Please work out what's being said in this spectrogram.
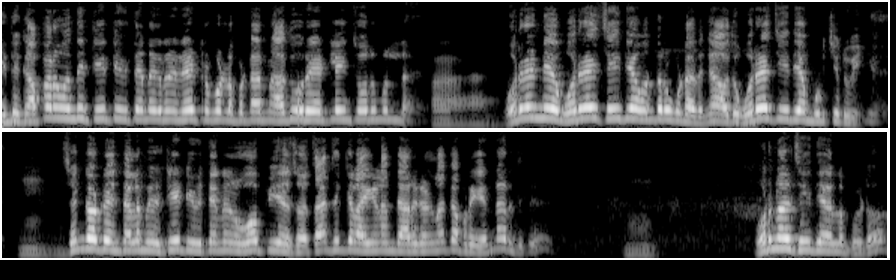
இதுக்கு அப்புறம் வந்து டிடிவி தினகரன் நேற்று கொல்லப்பட்டாருன்னு அது ஒரு ஹெட்லைன்ஸ் வரும் இல்ல. ஒரே ஒரே செய்தியா வந்துடக்கூடாதுங்க. அது ஒரே செய்தியா முடிச்சிடுவீங்க. செங்கோட்டையன் தலைமையில் டிடிவி தினகரன் ஓபிஎஸ் சசிகலா இணைந்தார்கள்னாக்க அப்புறம் என்ன இருக்குது? ஒரு நாள் செய்தியால போயிடும்.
